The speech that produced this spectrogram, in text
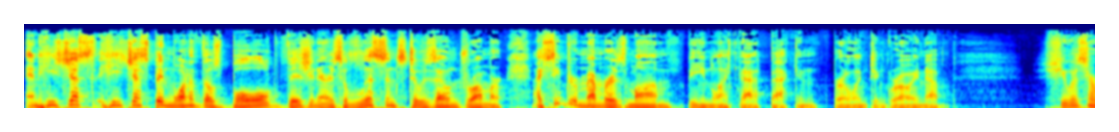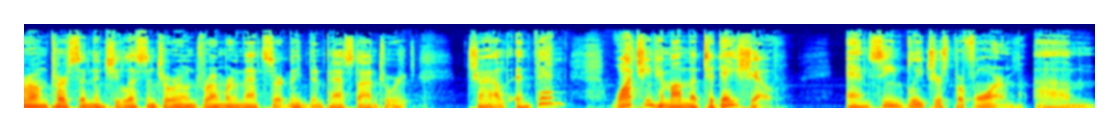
and he's just he's just been one of those bold visionaries who listens to his own drummer. I seem to remember his mom being like that back in Burlington growing up. She was her own person and she listened to her own drummer, and that's certainly been passed on to her child. And then watching him on the Today Show and seeing Bleachers perform, um,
